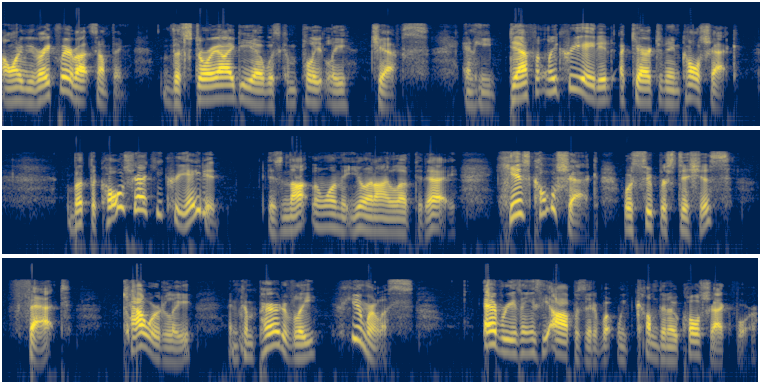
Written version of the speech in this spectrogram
I want to be very clear about something. The story idea was completely Jeff's, and he definitely created a character named Kolchak. But the Kolchak he created is not the one that you and I love today. His Kolchak was superstitious, fat, cowardly, and comparatively humorless. Everything is the opposite of what we come to know Kolchak for.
